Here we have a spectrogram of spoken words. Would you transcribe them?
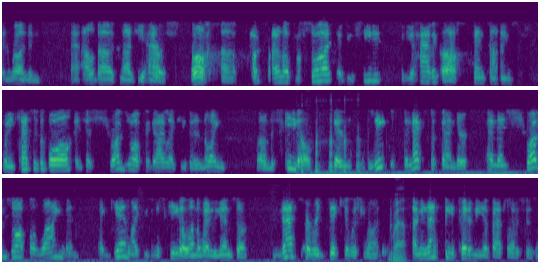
and run than uh, Alabama's Najee Harris. Oh, Uh, I, I don't know if you saw it, if you've seen it, if you haven't, Oh. ten times. When he catches the ball and just shrugs off the guy like he's an annoying uh, mosquito, then leaps the next defender and then shrugs off a lineman again like he's a mosquito on the way to the end zone. That's a ridiculous run. Well, I mean, that's the epitome of athleticism,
